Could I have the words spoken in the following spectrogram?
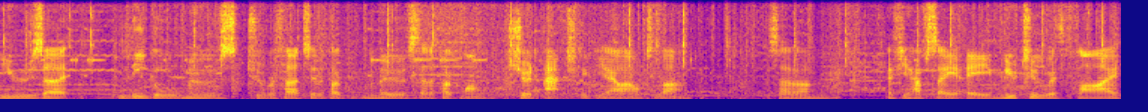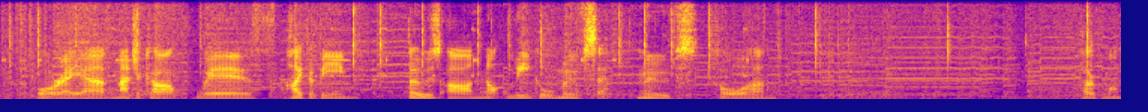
use uh, legal moves to refer to the, the moves that a Pokemon should actually be allowed to learn. So, um, if you have, say, a Mewtwo with Fly or a uh, Magikarp with Hyper Beam, those are not legal moveset moves for um, Pokemon.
